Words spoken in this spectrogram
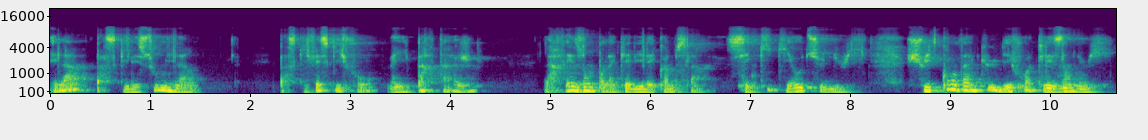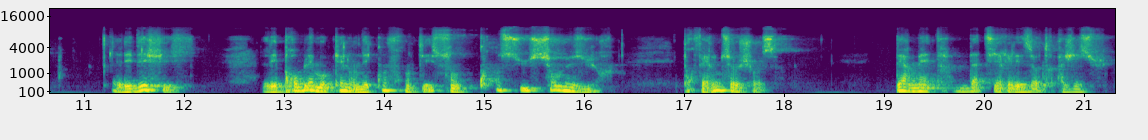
Et là, parce qu'il est soumis là, parce qu'il fait ce qu'il faut, mais il partage la raison pour laquelle il est comme cela. C'est qui qui est au-dessus de lui? Je suis convaincu des fois que les ennuis, les défis, les problèmes auxquels on est confronté sont conçus sur mesure pour faire une seule chose, permettre d'attirer les autres à Jésus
